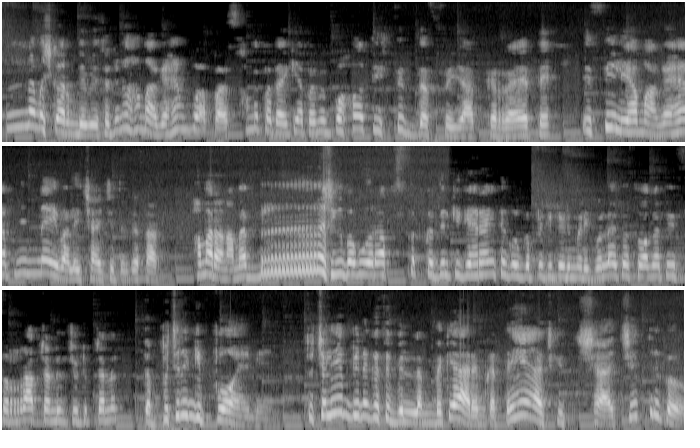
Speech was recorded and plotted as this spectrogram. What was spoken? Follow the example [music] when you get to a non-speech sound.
नमस्कार, हम देवी सज्जनों हम आ गए हैं वापस। हमें पता है कि आप हमें बहुत ही शिद्दत से याद कर रहे थे, इसीलिए हम आ गए हैं अपनी नई वाली छाया चित्र के साथ। हमारा नाम है ब्रर सिंह बाबू और आप सबका दिल की गहराई से गोलगप्पे की टेढ़ी मेरी गोला तो स्वागत है channel YouTube channel the Bachrangi boy में। तो चलिए बिना किसी विलंब के आरंभ करते हैं आज की छाया चित्र को।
